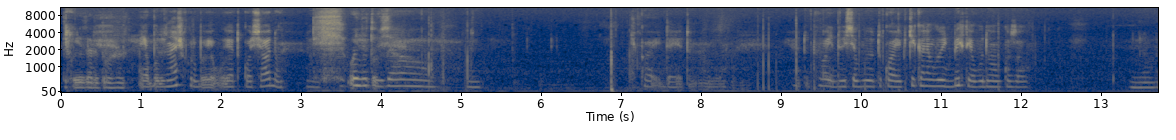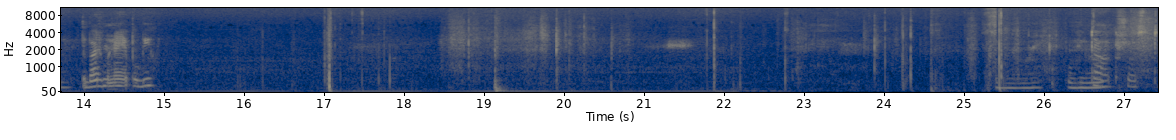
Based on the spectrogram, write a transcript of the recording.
Тихо, я зараз трохи. А я буду, знаєш, як робити? Я, я тако сяду. Ой, не то взяв. Чекай, де я там буду. Я тут ой, дивися, буду тако. Як тільки вони будуть бігти, я буду вам казав. Добре. Ти бачиш мене, я побіг? Давай. Погнали. Так, шосте.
